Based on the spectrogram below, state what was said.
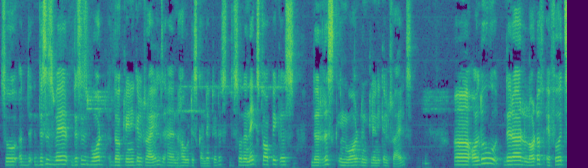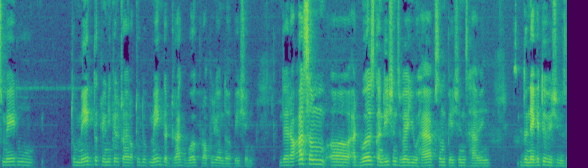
So uh, th- this is where this is what the clinical trials and how it is conducted is. So the next topic is the risk involved in clinical trials. Uh, although there are a lot of efforts made to to make the clinical trial to, to make the drug work properly on the patient, there are some uh, adverse conditions where you have some patients having the negative issues.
